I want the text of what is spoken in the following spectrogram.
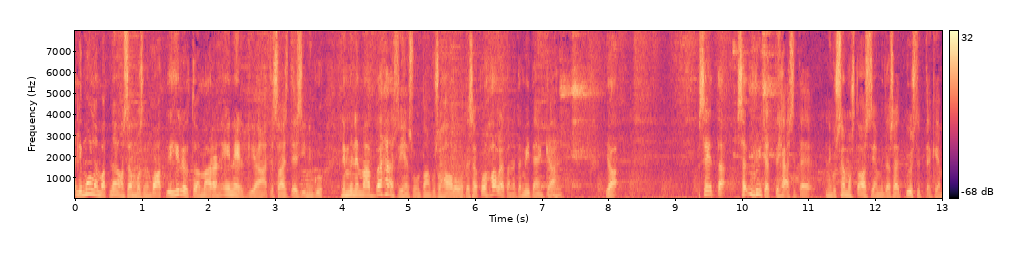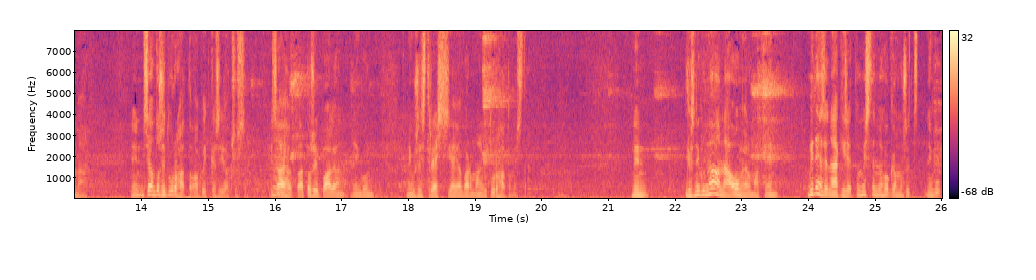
eli molemmat ne on semmoisia, ne vaatii hirvittävän määrän energiaa, että saisit edes niin kuin, ne menemään vähän siihen suuntaan, kun sä haluat. Ja sä et voi hallita niitä mitenkään. Mm. Ja se, että sä yrität tehdä sitä niin kuin semmoista asiaa, mitä sä et pysty tekemään, niin se on tosi turhauttavaa pitkässä juoksussa. Ja se mm. aiheuttaa tosi paljon niin kuin, niin kuin se stressiä ja varmaan niin kuin turhautumista. Niin jos niin kuin nämä on nämä ongelmat, niin miten se näkisi, että mistä ne kokemukset niin kuin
